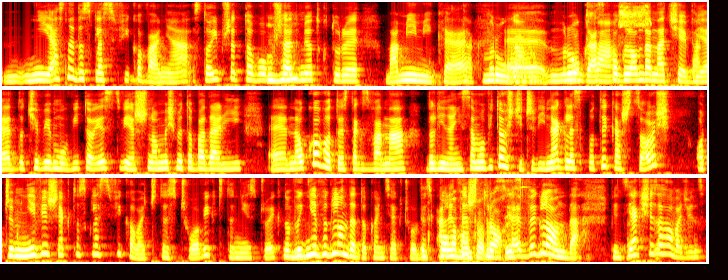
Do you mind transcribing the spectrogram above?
niejasne do sklasyfikowania. Stoi przed tobą mhm. przedmiot, który ma mimikę, tak, mruga, e, mruga spogląda na ciebie, tak. do ciebie mówi, to jest, wiesz, no myśmy to badali e, naukowo, to jest tak zwana Dolina Niesamowitości, czyli nagle spotykasz coś, o czym nie wiesz, jak to sklasyfikować. Czy to jest człowiek, czy to nie jest człowiek. No nie wygląda do końca jak człowiek, ale też trochę jest... wygląda. Więc jak się zachować? Więc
